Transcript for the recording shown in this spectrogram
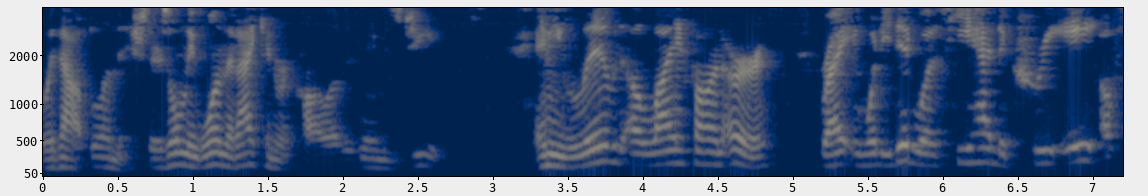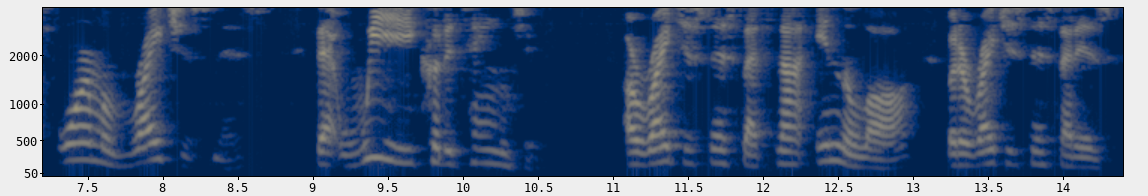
without blemish. There's only one that I can recall of. His name is Jesus and he lived a life on earth, right? And what he did was he had to create a form of righteousness that we could attain to. A righteousness that's not in the law, but a righteousness that is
